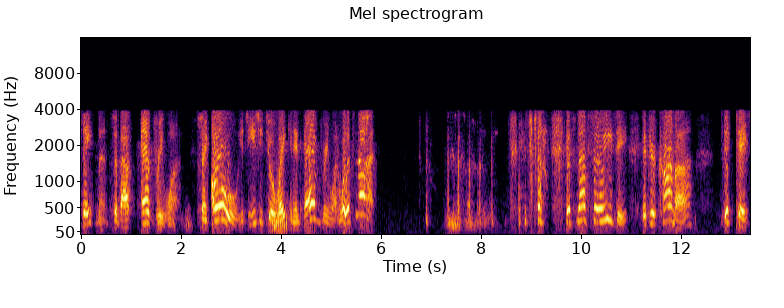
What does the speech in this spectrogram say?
statements about everyone, saying, "Oh, it's easy to awaken in everyone." Well, it's not. it's not. It's not so easy if your karma dictates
